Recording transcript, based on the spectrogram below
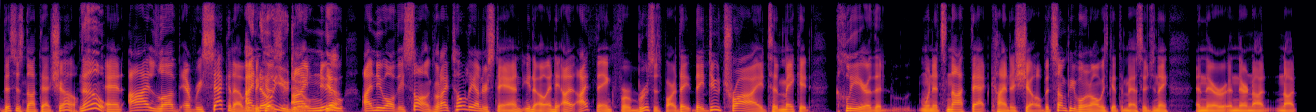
this is not that show. No. and I loved every second of it. I know you do. I knew Yeah. I knew all these songs, but I totally understand. You know, and I, I think for Bruce's part, they they do try to make it clear that when it's not that kind of show. But some people don't always get the message, and they and they're and they're not not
